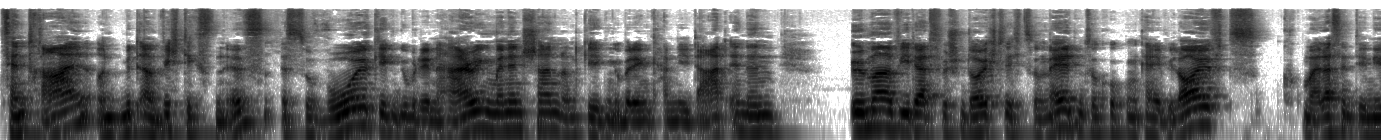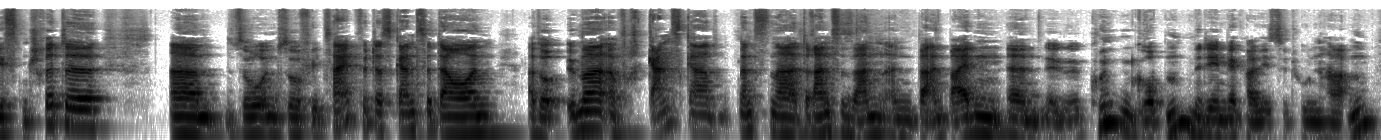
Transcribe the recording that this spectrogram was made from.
zentral und mit am wichtigsten ist, ist sowohl gegenüber den Hiring Managern und gegenüber den KandidatInnen immer wieder zwischendurch sich zu melden, zu gucken, hey, wie läuft's? Guck mal, das sind die nächsten Schritte. Ähm, so und so viel Zeit wird das Ganze dauern. Also immer einfach ganz, ganz nah dran zusammen an, an beiden äh, Kundengruppen, mit denen wir quasi zu tun haben,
